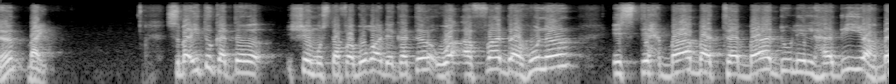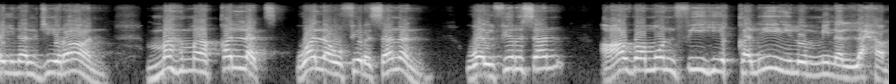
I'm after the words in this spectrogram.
Ya, baik. Sebab itu kata Syekh Mustafa Bura dia kata wa afada huna istihbab tabadulil hadiyah bainal jiran. Mahma qallat walau firsanan wal firsan azamun fihi qalilun minal laham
